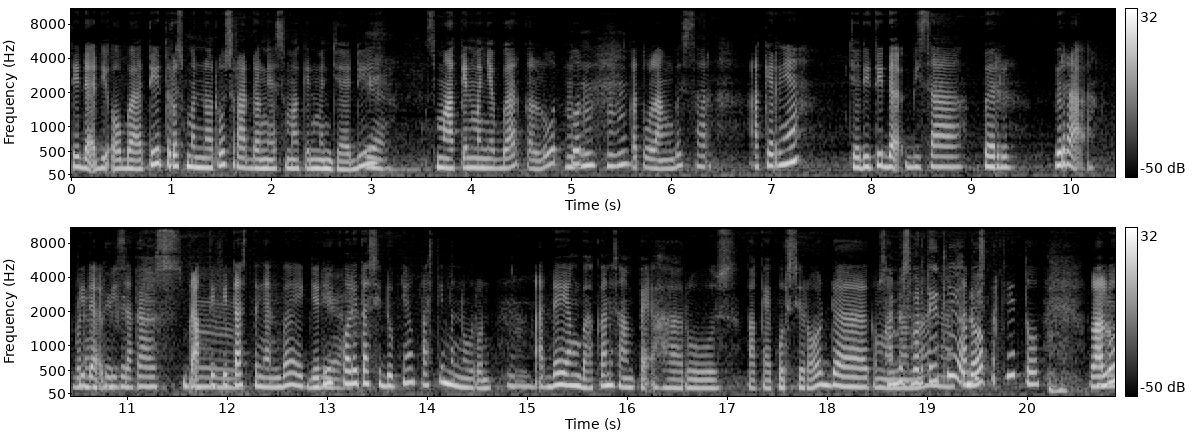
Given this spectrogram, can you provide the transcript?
Tidak diobati terus menerus radangnya semakin menjadi, Iya. semakin menyebar ke lutut, ke tulang besar. Akhirnya jadi tidak bisa bergerak, tidak bisa Beraktivitas. beraktivitas dengan baik. Jadi Iya. kualitas hidupnya pasti menurun. Ada yang bahkan sampai harus pakai kursi roda ke mana-mana. seperti itu ya, Sampai Dok? seperti itu. Lalu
